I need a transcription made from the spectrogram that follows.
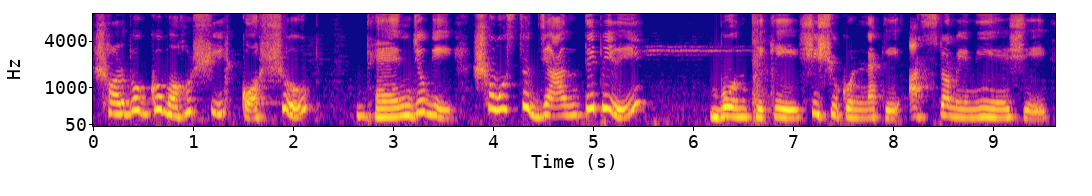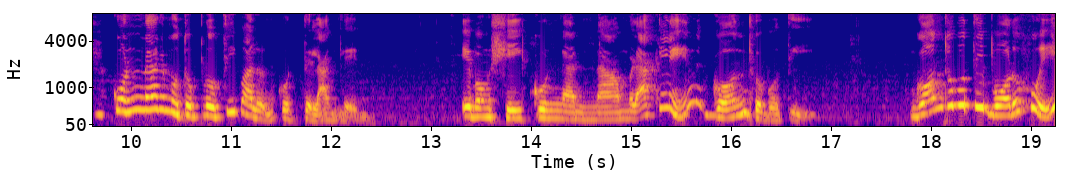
সর্বজ্ঞ মহর্ষি কশ্যপ ধ্যানযোগে সমস্ত জানতে পেরে বন থেকে শিশুকন্যাকে আশ্রমে নিয়ে এসে কন্যার মতো প্রতিপালন করতে লাগলেন এবং সেই কন্যার নাম রাখলেন গন্ধবতী। গন্ধবতী বড় হয়ে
